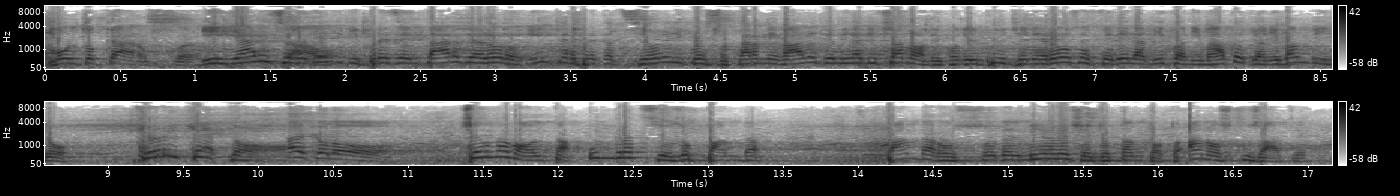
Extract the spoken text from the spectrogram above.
Molto cars. Ignari sono Ciao. lieti di presentarvi la loro interpretazione di questo Carnevale 2019 con il più generoso e fedele amico animato di ogni bambino, Cricchetto. Eccolo! C'era una volta un grazioso panda, panda rosso del 1988. Ah no, scusate.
